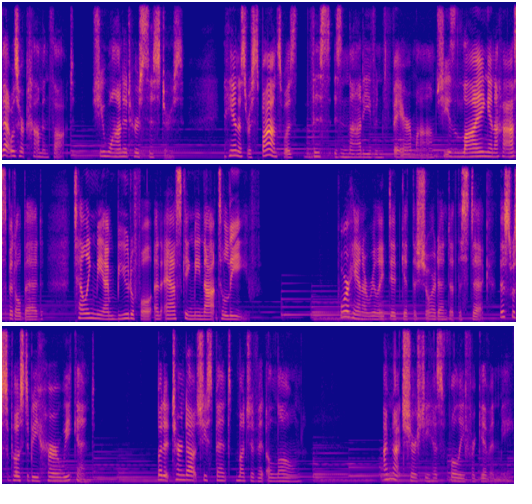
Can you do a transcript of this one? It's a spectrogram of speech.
That was her common thought. She wanted her sisters. Hannah's response was, This is not even fair, Mom. She is lying in a hospital bed, telling me I'm beautiful and asking me not to leave. Poor Hannah really did get the short end of the stick. This was supposed to be her weekend. But it turned out she spent much of it alone. I'm not sure she has fully forgiven me.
